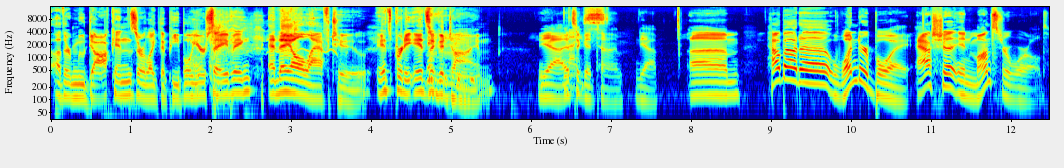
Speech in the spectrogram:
other Mudokons or like the people you're saving, and they all laugh too. It's pretty. It's a good time. Yeah, it's a good time. Yeah. Um, how about uh, Wonder Boy, Asha in Monster World?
